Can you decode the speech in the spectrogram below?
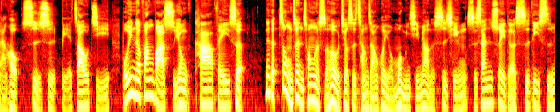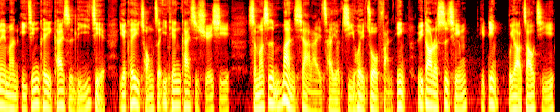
然后事事别着急，不孕的方法使用咖啡色。那个重症冲的时候，就是常常会有莫名其妙的事情。十三岁的师弟师妹们已经可以开始理解，也可以从这一天开始学习，什么是慢下来才有机会做反应。遇到了事情一定。不要着急，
